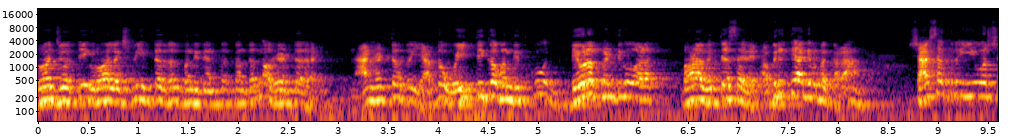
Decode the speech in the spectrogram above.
ಗೃಹ ಜ್ಯೋತಿ ಗೃಹಲಕ್ಷ್ಮಿ ಇಂಥದ್ರಲ್ಲಿ ಬಂದಿದೆ ಅಂತಕ್ಕಂಥದ್ದು ಅವ್ರು ಹೇಳ್ತಾ ಇದಾರೆ. ನಾನು ಹೇಳ್ತಾ ಇರೋದು ಯಾರ್ದೋ ವೈಯಕ್ತಿಕ ಬಂದಿದ್ಕು ಡೆವಲಪ್ಮೆಂಟ್ಗೂ ಬಹಳ ವ್ಯತ್ಯಾಸ ಇದೆ. ಅಭಿವೃದ್ಧಿ ಆಗಿರ್ಬೇಕಲ್ಲ. ಶಾಸಕರು ಈ ವರ್ಷ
